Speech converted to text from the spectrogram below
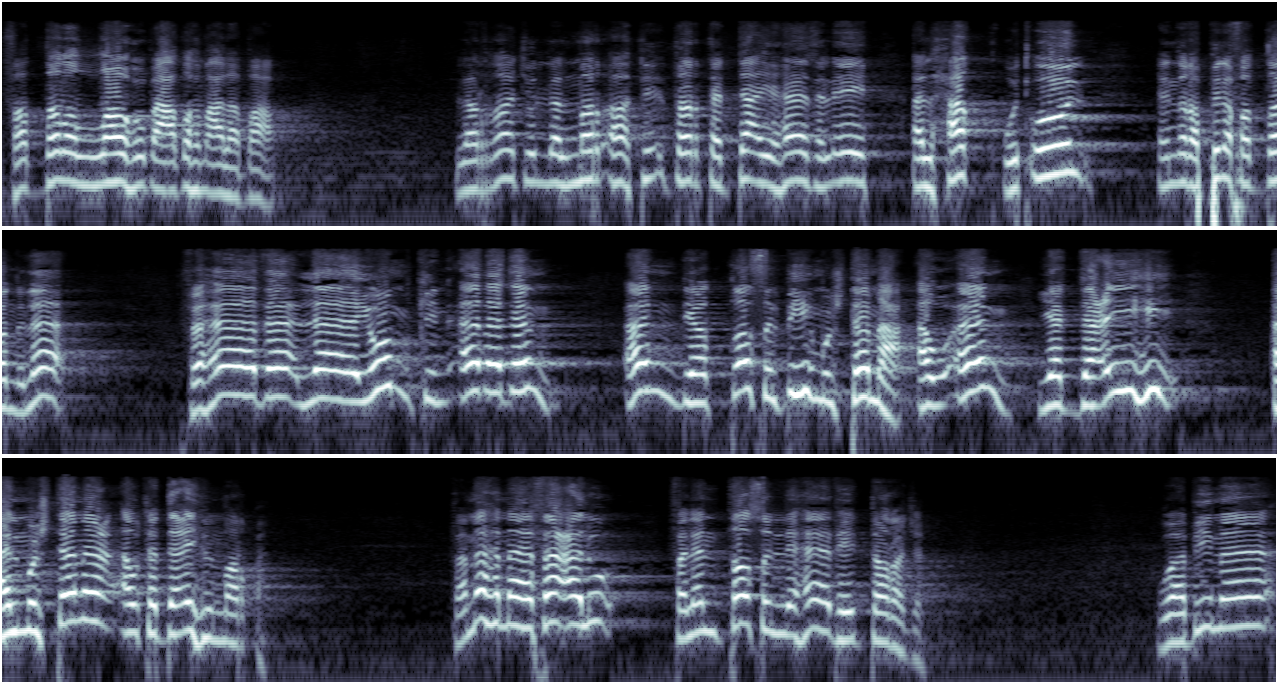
فضل الله بعضهم على بعض. لا الرجل لا المرأة تقدر تدعي هذا الإيه؟ الحق وتقول إن ربنا فضلنا لا. فهذا لا يمكن أبدا أن يتصل به مجتمع أو أن يدعيه المجتمع أو تدعيه المرأة. فمهما فعلوا فلن تصل لهذه الدرجة. وبما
